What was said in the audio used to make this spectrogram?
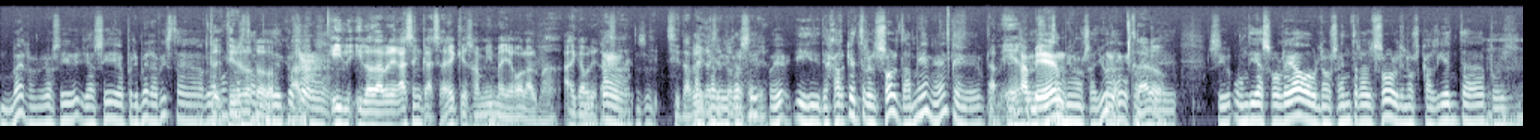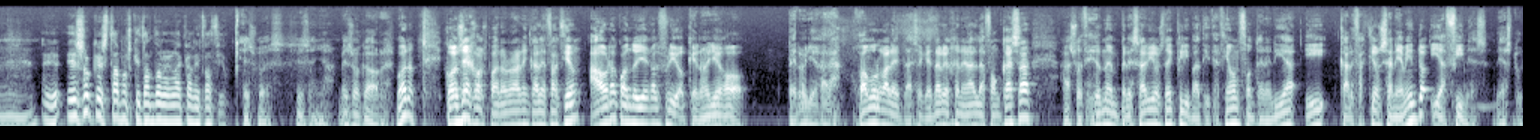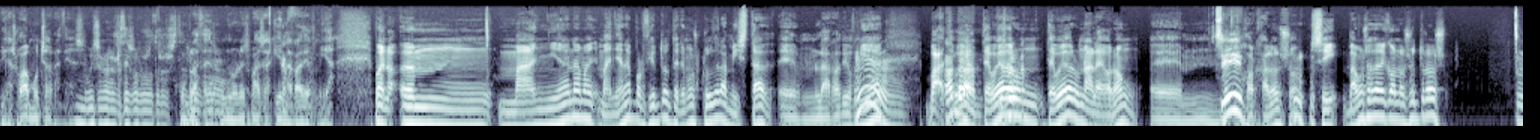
Bueno, yo sí, yo sí, a primera vista Tienes todo. de cosas. Vale. Y, y lo de abrigarse en casa, ¿eh? que eso a mí me llegó al alma. Hay que abrigarse. Si- Si te abrigas todo abrigarse, oye, y dejar que entre el sol también, ¿eh? que También. que También. nos ayuda. Claro. Si un día soleado nos entra el sol y nos calienta, pues eh, eso que estamos quitándole la calefacción. Eso es, sí señor, eso que ahorres. Bueno, consejos para ahorrar en calefacción. Ahora cuando llega el frío, que no llegó, pero llegará. Juan Burgaleta, secretario general de Afoncasa, Asociación de Empresarios de Climatización, Fontanería y Calefacción, Saneamiento y Afines de Asturias. Juan, muchas gracias. Muchas gracias a vosotros. Un placer, un lunes más aquí en la radio mía. Bueno, em, mañana, ma- mañana, por cierto, tenemos Club de la Amistad en la radio mía. Mm, te, voy a, anda. te voy a dar un, te voy a dar un alegrón, em, Sí. Jorge Alonso. Sí, vamos a tener con nosotros.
